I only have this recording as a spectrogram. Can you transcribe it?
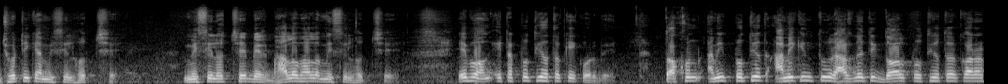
ঝটিকা মিছিল হচ্ছে। মিছিল হচ্ছে, বেশ ভালো ভালো মিছিল হচ্ছে। এবং এটা প্রতিহত কে করবে? তখন আমি প্রতিহত, আমি কিন্তু রাজনৈতিক দল প্রতিহত করার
